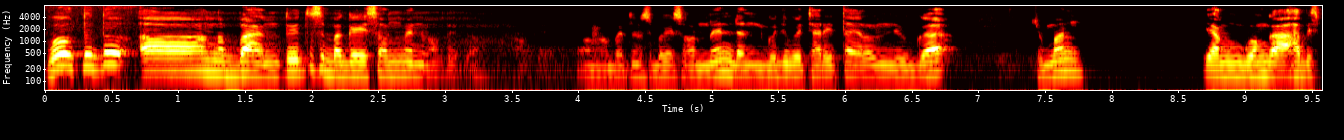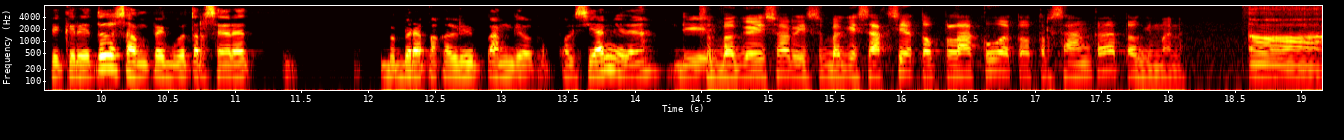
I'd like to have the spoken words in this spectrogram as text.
Gue waktu itu eh, ngebantu itu sebagai soundman waktu itu. Oh, ngebantu sebagai soundman dan gue juga cari talent juga. Cuman yang gue nggak habis pikir itu sampai gue terseret beberapa kali dipanggil kepolisian gitu ya di sebagai sorry sebagai saksi atau pelaku atau tersangka atau gimana Eh,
